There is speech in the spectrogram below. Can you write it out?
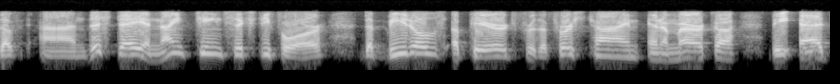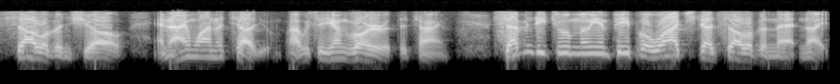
The, on this day in 1964, the Beatles appeared for the first time in America, the Ed Sullivan Show. And I want to tell you, I was a young lawyer at the time. 72 million people watched Ed Sullivan that night.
